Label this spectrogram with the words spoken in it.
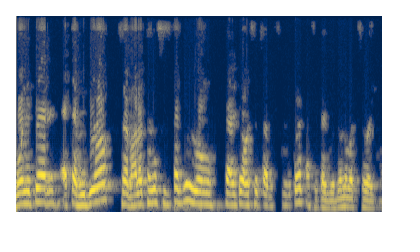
গণিতের একটা ভিডিও সবাই ভালো থাকবে সুস্থ থাকবে এবং চ্যানেলটি অবশ্যই সাবস্ক্রাইব করে পাশে থাকবে। ধন্যবাদ সবাইকে।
